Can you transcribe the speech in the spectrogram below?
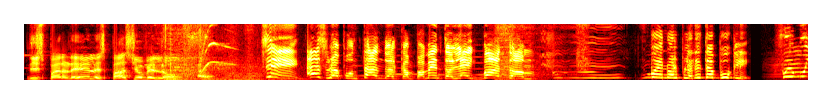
Dispararé el espacio veloz. ¡Sí! ¡Hazlo apuntando al campamento Lake Bottom! Mm, Bueno, el planeta Bugly. Fue muy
